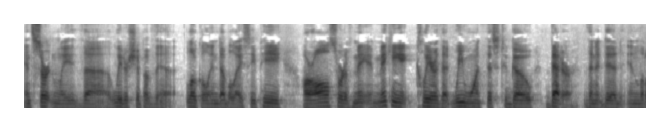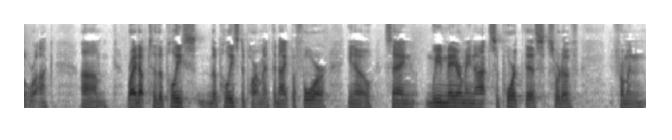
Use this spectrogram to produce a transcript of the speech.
and certainly the leadership of the local NAACP are all sort of ma- making it clear that we want this to go better than it did in Little Rock. Um, right up to the police, the police department the night before, you know, saying we may or may not support this sort of from an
